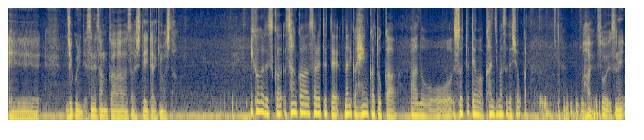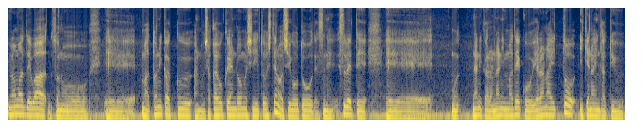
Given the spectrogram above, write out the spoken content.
えー、塾にですね参加させていただきました。いかがですか？参加されてて何か変化とかあのそういった点は感じますでしょうか？はい、そうですね。今まではその、えーまあ、とにかくあの社会保険労務士としての仕事をですね全て、えー、もう何から何までこうやらないといけないんだという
